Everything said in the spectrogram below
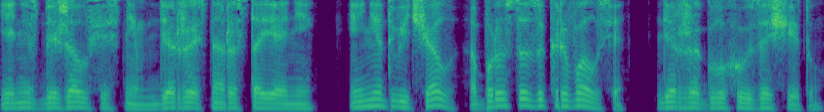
Я не сближался с ним, держась на расстоянии, и не отвечал, а просто закрывался, держа глухую защиту.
